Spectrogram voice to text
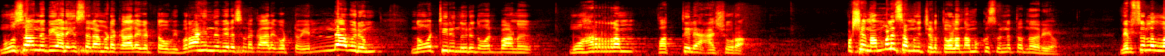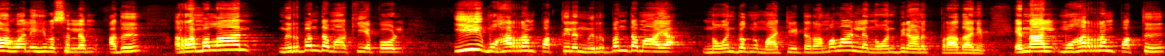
മൂസാ നബി അലൈഹി സ്വലാമിയുടെ കാലഘട്ടവും ഇബ്രാഹിം നബി അലൈഹി സ്വലാമിയുടെ കാലഘട്ടവും എല്ലാവരും നോറ്റിരുന്നൊരു നോൻപാണ് മുഹറം പത്തിലെ ആഷുറ പക്ഷെ നമ്മളെ സംബന്ധിച്ചിടത്തോളം നമുക്ക് സുന്നത്തെന്നറിയോ നബ്സല്ലാഹു അലഹി വസ്ല്ലം അത് റമലാൻ നിർബന്ധമാക്കിയപ്പോൾ ഈ മുഹറം പത്തിലെ നിർബന്ധമായ നോൻപങ്ങ് മാറ്റിയിട്ട് റമലാനിലെ നോൻപിനാണ് പ്രാധാന്യം. എന്നാൽ മുഹറം പത്ത്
